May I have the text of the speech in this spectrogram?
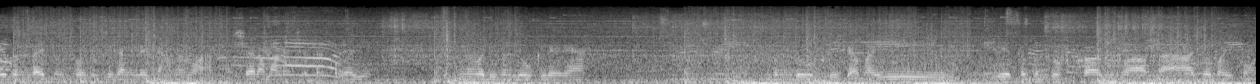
ये बंदा इतनी छोटी सी गन लेके हमें मार शर्म आना चाहिए भाई। इतनी बड़ी बंदूक ले रहे हैं। बंदूक ठीक है भाई। ये तो बंदूक का जवाब है। आज भाई कौन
